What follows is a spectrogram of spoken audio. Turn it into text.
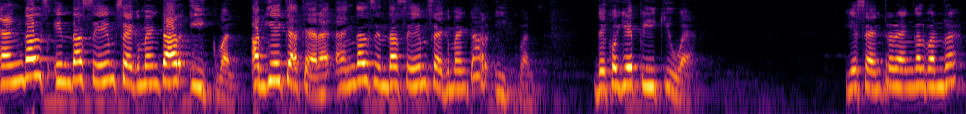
angles in the same segment are equal अब ये क्या कह रहा है? Angles in the same segment are equal देखो, ये पी क्यू है। ये सेंटर एंगल बन रहा है।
